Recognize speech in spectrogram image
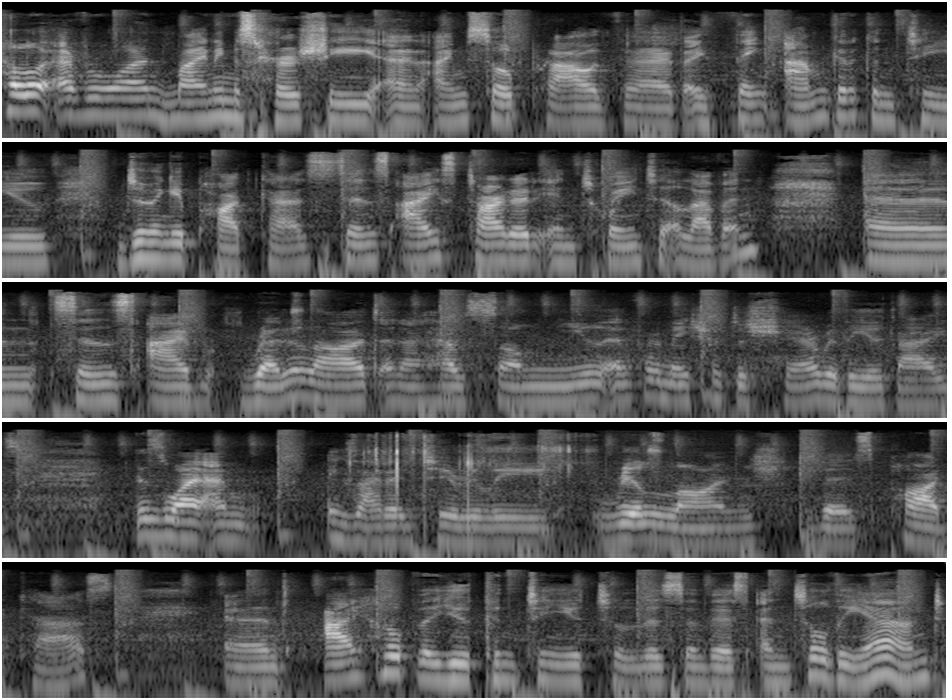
Hello, everyone. My name is Hershey, and I'm so proud that I think I'm going to continue doing a podcast since I started in 2011. And since I've read a lot and I have some new information to share with you guys, this is why I'm excited to really relaunch this podcast. And I hope that you continue to listen to this until the end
